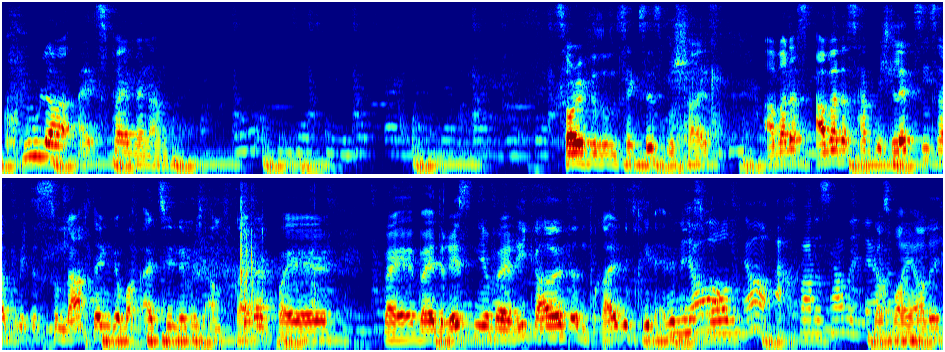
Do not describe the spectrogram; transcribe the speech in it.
cooler als bei Männern? Sorry für so einen Sexismus-Scheiß. Aber das, aber das hat mich letztens hat mich das zum Nachdenken gemacht, als wir nämlich am Freitag bei, bei, bei Dresden hier bei Rika halt in Prallvitrinen Enemies Ja, waren. ja, ach, war das herrlich, ja. Das war herrlich.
